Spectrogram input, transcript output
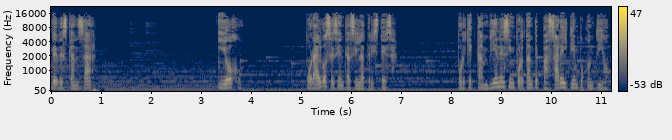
de descansar. Y ojo, por algo se siente así la tristeza. Porque también es importante pasar el tiempo contigo.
